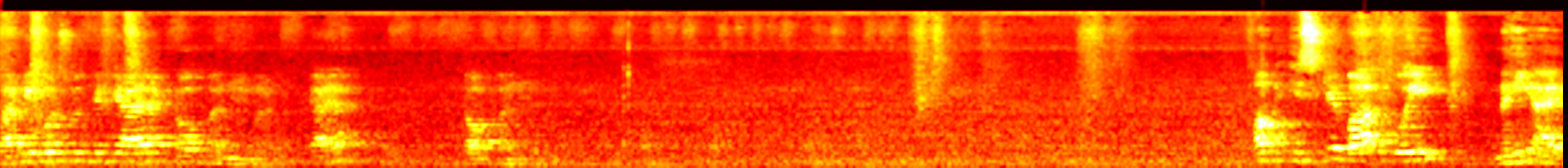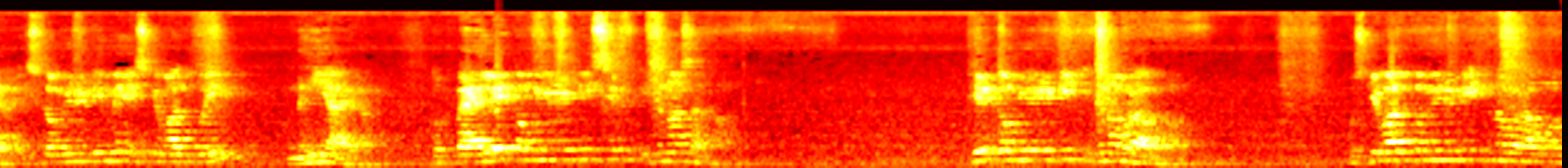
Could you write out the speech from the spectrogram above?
कार्निवोर्स में फिर क्या आया? टॉप कंज्यूमर क्या आया? टॉप कंज्यूमर अब इसके बाद कोई नहीं आएगा। इस कम्युनिटी में इसके बाद कोई नहीं आएगा। तो पहले कम्युनिटी सिर्फ़ इतना सा था। फिर कम्युनिटी इतना बड़ा हुआ। उसके बाद कम्युनिटी इतना बड़ा हुआ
